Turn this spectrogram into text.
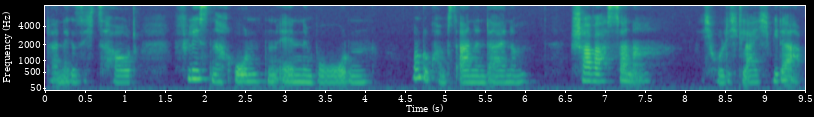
Deine Gesichtshaut fließt nach unten in den Boden und du kommst an in deinem Shavasana. Ich hole dich gleich wieder ab.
